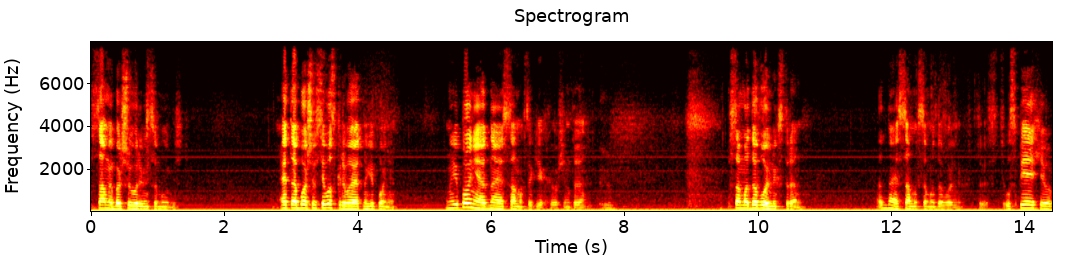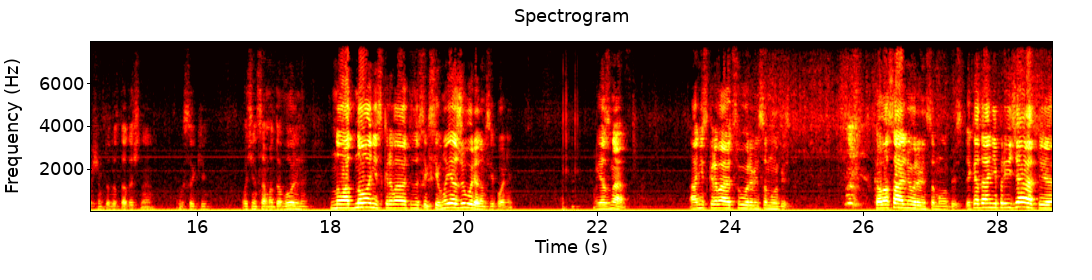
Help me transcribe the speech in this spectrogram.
самый большой уровень самоубийств. Это больше всего скрывает на Япония. Ну Япония одна из самых таких, в общем-то, самодовольных стран. Одна из самых самодовольных. То есть успехи, в общем-то, достаточно высоки. Очень самодовольны. Но одно они скрывают изо всех сил. Ну я живу рядом с Японией. Я знаю. Они скрывают свой уровень самоубийств. Колоссальный уровень самоубийств. И когда они приезжают и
